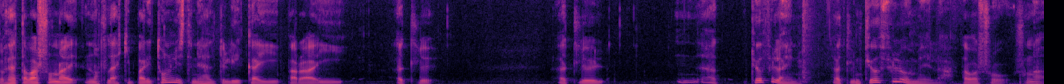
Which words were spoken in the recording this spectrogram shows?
Og þetta var svona náttúrulega ekki bara í tónlistinni heldur líka í bara í öllu öllu þjóðfélaginu, öllum þjóðfélagum eiginlega, það var svo svona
